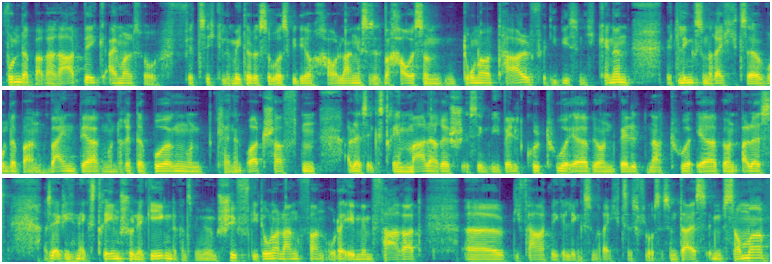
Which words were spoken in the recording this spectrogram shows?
wunderbarer Radweg, einmal so 40 Kilometer oder sowas, wie die Wachau lang ist. Also Wachau ist ein Donautal, für die, die es nicht kennen, mit links und rechts äh, wunderbaren Weinbergen und Ritterburgen und kleinen Ortschaften. Alles extrem malerisch, ist irgendwie Weltkulturerbe und Weltnaturerbe und alles. Also eigentlich eine extrem schöne Gegend. Da kannst du mit dem Schiff die Donau langfahren oder eben im Fahrrad äh, die Fahrradwege links und rechts des Flusses. Und da ist im Sommer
